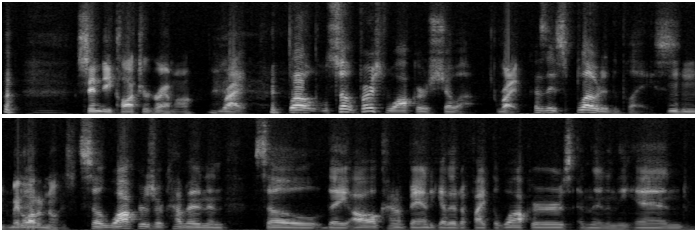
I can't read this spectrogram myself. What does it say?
Cindy clocks her grandma. right. well, so first walkers show up Right. because they exploded the place. Mm-hmm. Made a lot of noise. so walkers are coming and so they all kind of band together to fight the walkers and then in the end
